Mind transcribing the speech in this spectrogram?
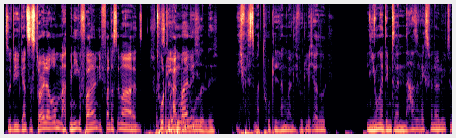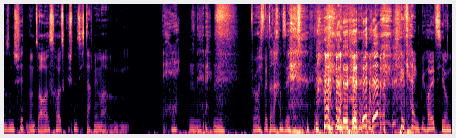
So die ganze Story darum hat mir nie gefallen. Ich fand das immer, Ich fand's tot aber irgendwie langweilig. Gruselig. ich fand das immer total langweilig, wirklich. Also ein Junge, dem seine Nase wächst, wenn er lügt und so ein Shit und so aus Holz geschnitzt. Ich dachte mir immer, mm, hä? Hm. Hm. Bro, ich will Drachen sehen. ich will kein Holzjungen.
